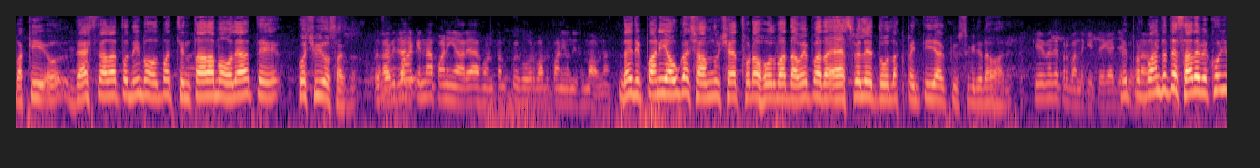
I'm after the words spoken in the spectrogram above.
ਬਾਕੀ ਦਹਿਸ਼ਤ ਵਾਲਾ ਤਾਂ ਨਹੀਂ ਮਾਹੌਲ ਪਰ ਚਿੰਤਾ ਵਾਲਾ ਮਾਹੌਲ ਆ ਤੇ ਕੁਝ ਵੀ ਹੋ ਸਕਦਾ। ਰਾਵੀ ਦਰਿਆ 'ਚ ਕਿੰਨਾ ਪਾਣੀ ਆ ਰਿਹਾ? ਹੁਣ ਤਾਂ ਕੋਈ ਹੋਰ ਵੱਧ ਪਾਣੀ ਆਉਣ ਦੀ ਸੰਭਾਵਨਾ। ਨਹੀਂ ਨਹੀਂ ਪਾਣੀ ਆਊਗਾ ਸ਼ਾਮ ਨੂੰ ਸ਼ਾਇਦ ਥੋੜਾ ਹੋਰ ਵੱਧ ਆਵੇ ਪਰ ਇਸ ਵੇਲੇ 2,35,000 ਕਿਊਸਕ ਜਿਹੜਾ ਆ ਰਿਹਾ। ਕਿਵੇਂ ਦੇ ਪ੍ਰਬੰਧ ਕੀਤੇ ਗਏ ਜੇ ਪ੍ਰਬੰਧ ਤੇ ਸਾਰੇ ਵੇਖੋ ਜੀ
